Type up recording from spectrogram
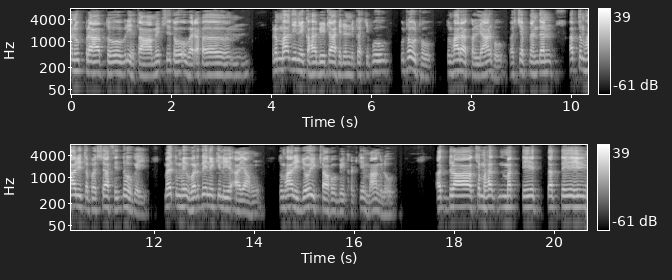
अनुप्राप्तो बृहतामीप्सितो वर। ब्रह्मा जी ने कहा, बेटा हिरण्य कश्यपु उठो उठो, तुम्हारा कल्याण हो। कश्यप नंदन, अब तुम्हारी तपस्या सिद्ध हो गई। मैं तुम्हें वर देने के लिए आया हूँ। तुम्हारी जो इच्छा हो बेखटके मांग लो। अद्राक्ष महत्मत्ते तत्ते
